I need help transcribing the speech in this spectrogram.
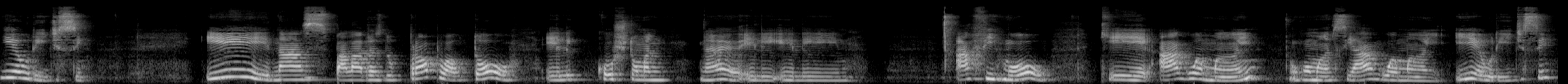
e Eurídice. E nas palavras do próprio autor, ele costuma, né, ele, ele afirmou que Água Mãe, o romance Água Mãe e Eurídice,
